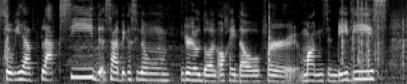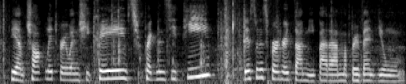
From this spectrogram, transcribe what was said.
So, we have flaxseed. Sabi kasi nung girl doon, okay daw for mommies and babies. We have chocolate for when she craves. Pregnancy tea. This one is for her tummy para ma-prevent yung...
